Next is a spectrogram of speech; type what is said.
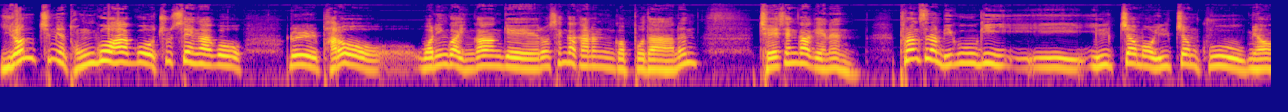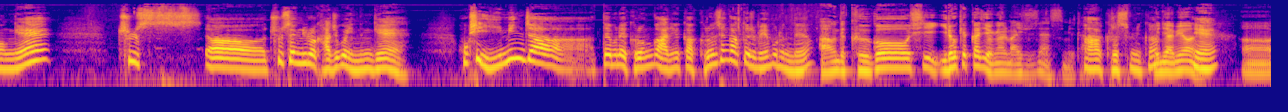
이런 측면 동거하고 출생하고를 바로 원인과 인과관계로 생각하는 것보다는 제 생각에는 프랑스랑 미국이 1.5, 1.9명의 출 어, 출생률을 가지고 있는 게 혹시 이민자 때문에 그런 거 아닐까 그런 생각도 좀 해보는데요. 아 근데 그것이 이렇게까지 영향을 많이 주지 않습니다. 아 그렇습니까? 왜냐하면 예. 어,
